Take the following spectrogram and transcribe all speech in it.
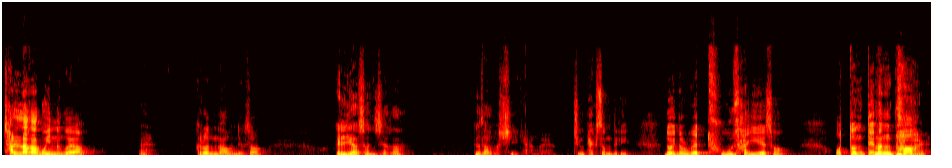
잘 나가고 있는 거야 예, 그런 가운데서 엘리야 선지자가 느닷없이 얘기하는 거예요. 지금 백성들이 너희들 왜 두 사이에서 어떤 때는 바알,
